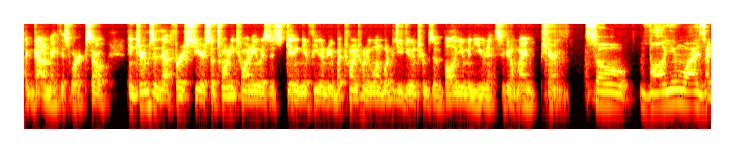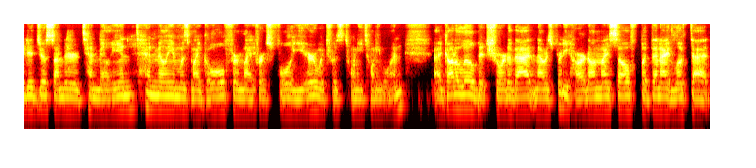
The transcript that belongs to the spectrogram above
I got to make this work. So, in terms of that first year, so 2020 was just getting your feet under you, but 2021, what did you do in terms of volume and units, if you don't mind sharing? So volume wise, I did just under 10 million. 10 million was my goal for my first full year, which was 2021. I got a little bit short of that and I was pretty hard on myself. But then I looked at,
